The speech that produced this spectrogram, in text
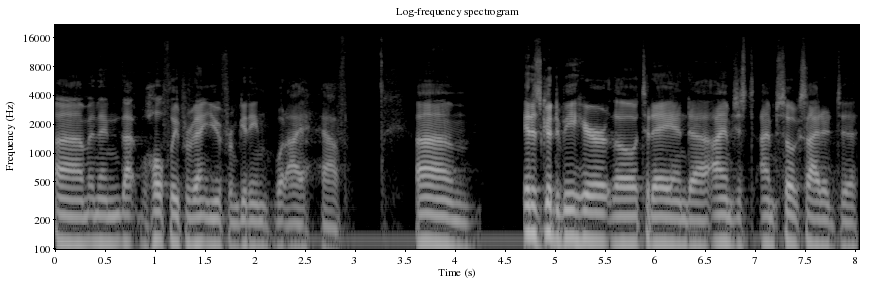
Um, and then that will hopefully prevent you from getting what I have. Um, it is good to be here though today, and uh, I am just I'm so excited to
